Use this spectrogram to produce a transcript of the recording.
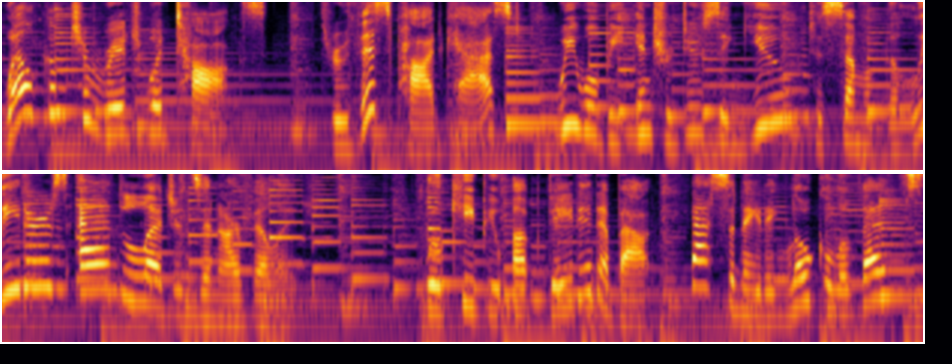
Welcome to Ridgewood Talks through this podcast, we will be introducing you to some of the leaders and legends in our village. We'll keep you updated about fascinating local events,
